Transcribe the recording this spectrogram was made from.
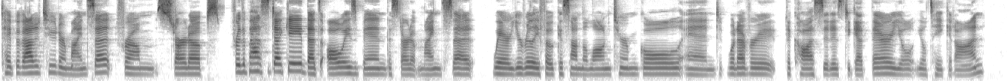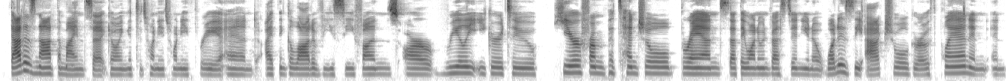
type of attitude or mindset from startups for the past decade. That's always been the startup mindset where you're really focused on the long-term goal and whatever the cost it is to get there, you'll you'll take it on. That is not the mindset going into 2023 and I think a lot of VC funds are really eager to hear from potential brands that they want to invest in, you know, what is the actual growth plan and and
